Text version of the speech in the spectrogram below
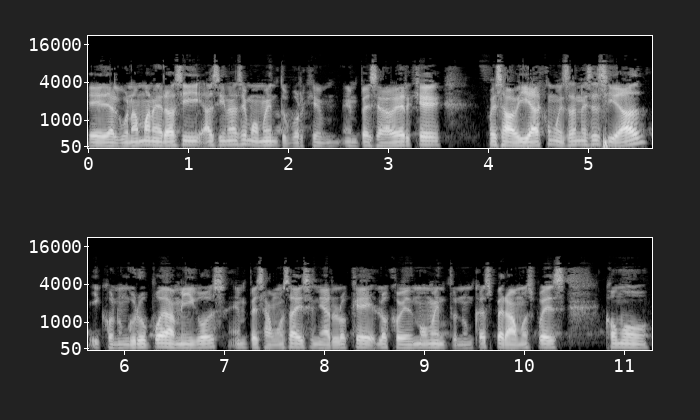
eh, de alguna manera así, así en ese momento, porque empecé a ver que pues había como esa necesidad y con un grupo de amigos empezamos a diseñar lo que, lo que hoy es momento. Nunca esperamos pues como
